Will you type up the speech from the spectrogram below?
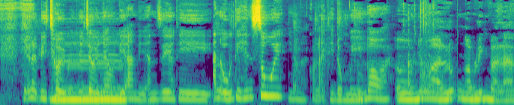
Nghĩa là đi chơi vẫn đi chơi nhau đi ăn thì ăn riêng. Thì ăn uống thì hên xui nhưng mà còn lại thì đồng ý đúng rồi ừ nhưng mà lúc ngọc linh bảo là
